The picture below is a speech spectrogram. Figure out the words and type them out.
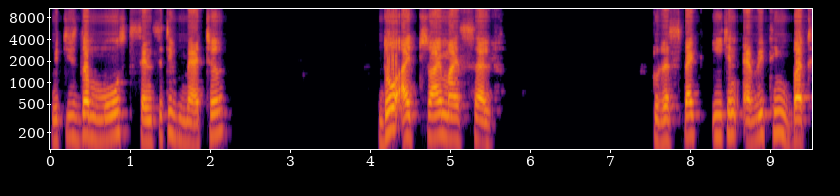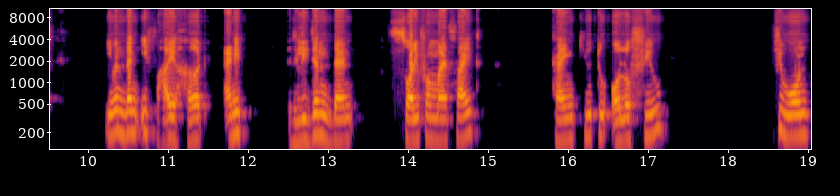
which is the most sensitive matter. Though I try myself to respect each and everything but even then if I hurt any religion then sorry from my side. Thank you to all of you. If you want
